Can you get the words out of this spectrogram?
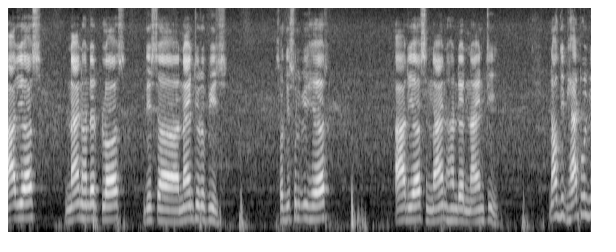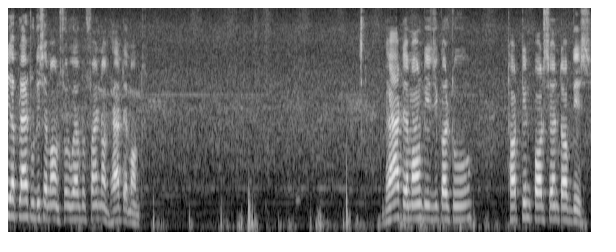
R S nine hundred plus this uh, 90 rupees. So this will be here. Rs 990 now the vat will be applied to this amount. So we have to find a vat amount. Vat amount is equal to 13 percent of this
